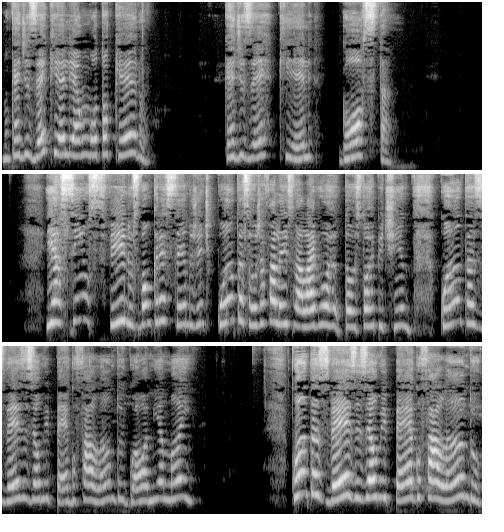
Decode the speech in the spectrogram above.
Não quer dizer que ele é um motoqueiro. Quer dizer que ele gosta e assim os filhos vão crescendo. Gente, quantas. Eu já falei isso na live, eu estou repetindo. Quantas vezes eu me pego falando igual a minha mãe? Quantas vezes eu me pego falando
